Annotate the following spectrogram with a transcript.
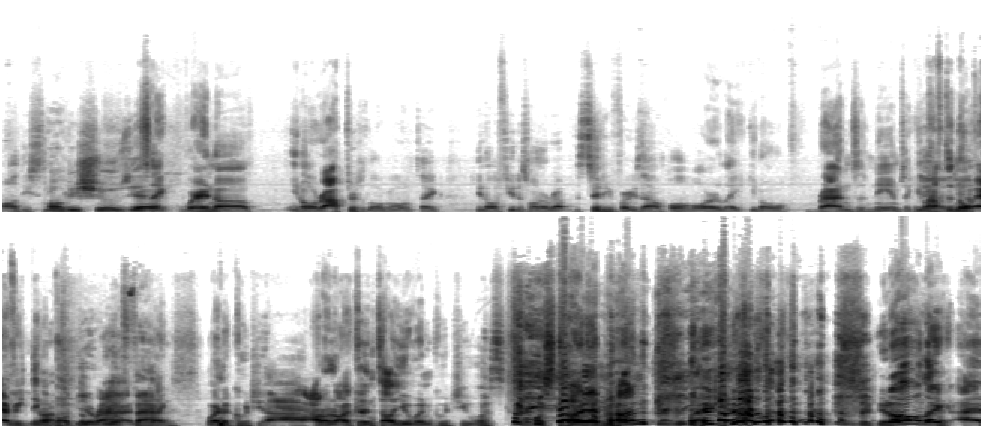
all these sneakers. All these shoes, yeah. It's like wearing a you know a Raptors logo. It's like you know if you just want to rep the city, for example, or like you know brands and names. Like you Yeah, don't have to you know have to- you everything don't have about to be the a real brand. fan. Like wearing a Gucci. I, I don't know. I couldn't tell you when Gucci was, was started, man. Like. You know, like I,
